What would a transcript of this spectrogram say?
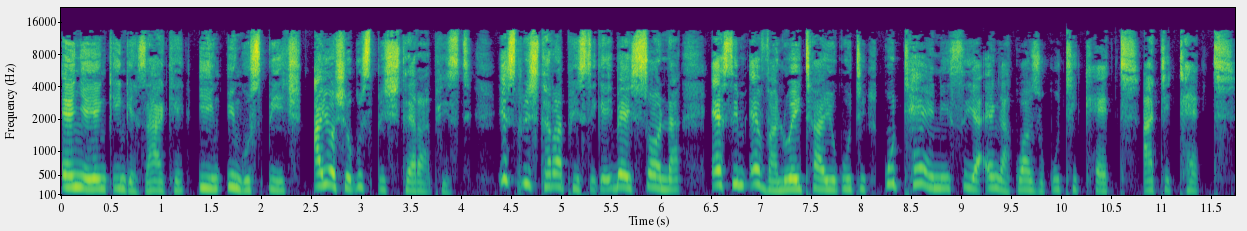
enye yenkinge zakhe i- ingu speech ayosho ku speech therapist. I speech therapist ke ibe isona esim evaluateayo ukuthi kutheni siya engakwazi ukuthi cat athi tat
